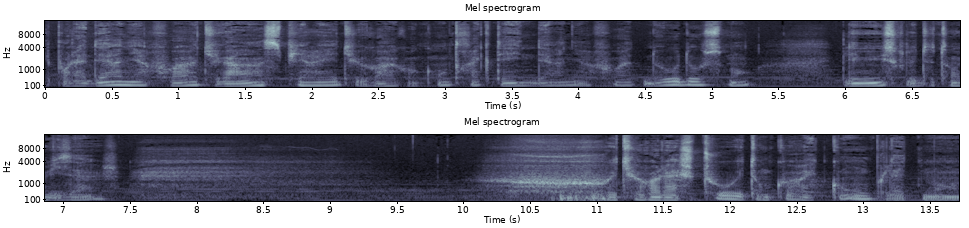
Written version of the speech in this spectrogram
Et pour la dernière fois, tu vas inspirer, tu vas contracter une dernière fois, doucement, les muscles de ton visage. Et tu relâches tout et ton corps est complètement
